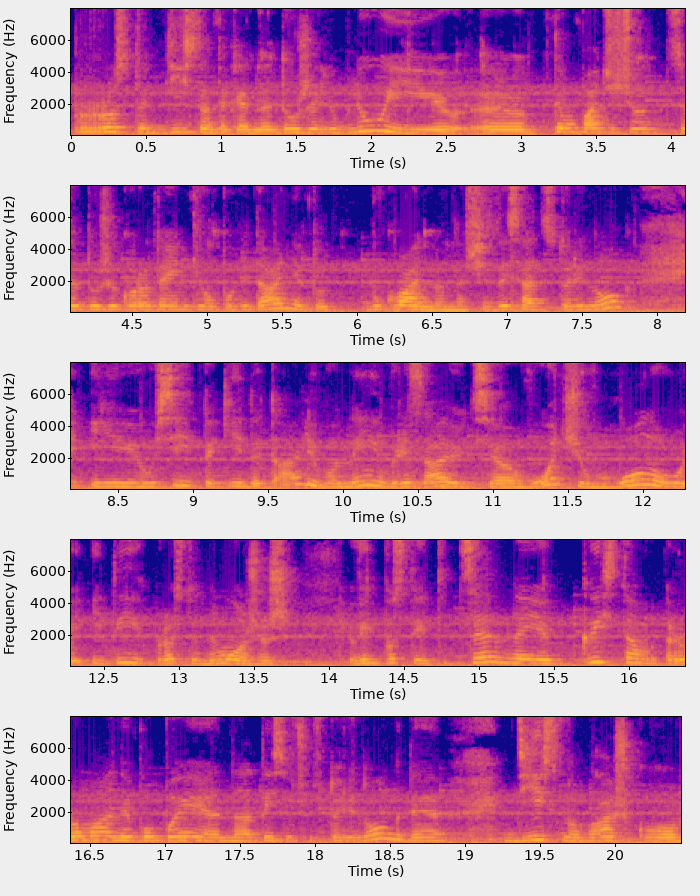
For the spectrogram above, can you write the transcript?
просто дійсно таке не дуже люблю, і е, тим паче, що це дуже коротенькі оповідання, тут буквально на 60 сторінок, і усі такі деталі вони врізаються в очі, в голову, і ти їх просто не можеш відпустити. Це не якийсь там роман епопея на тисячу сторінок, де дійсно важко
